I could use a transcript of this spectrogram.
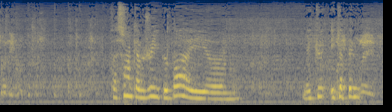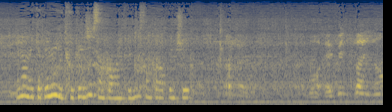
De toute façon, un cap jeu il peut pas et. Euh, a que. Et. Après, Mais non, mais Capémule il faut que 10 encore, il faut 10 encore à puncher. bon, elle fait une falle, non?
